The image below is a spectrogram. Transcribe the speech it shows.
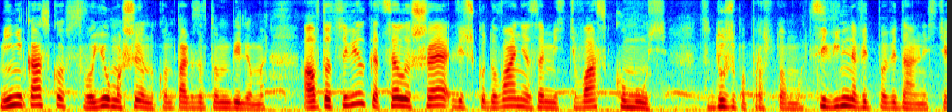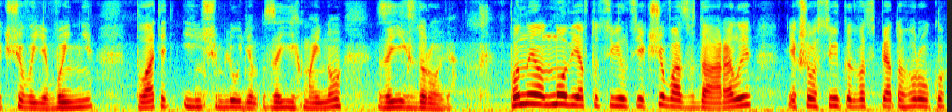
Міні-каско свою машину, контакт з автомобілями. Автоцивілка це лише відшкодування замість вас комусь. Це дуже по-простому. Цивільна відповідальність. Якщо ви є винні, платять іншим людям за їх майно, за їх здоров'я. По новій автоцивілці, якщо вас вдарили, якщо у вас цивілка 25-го року,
